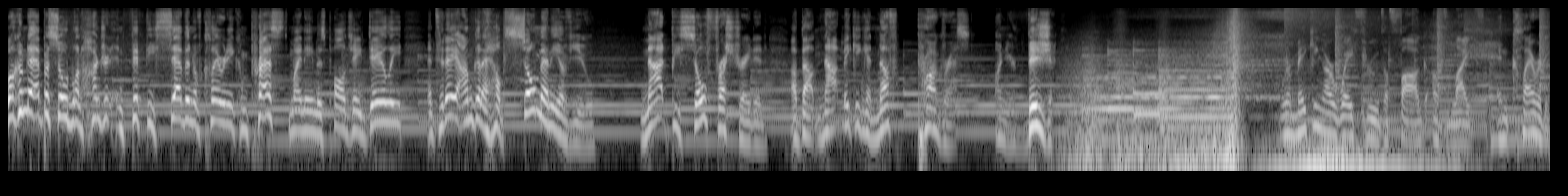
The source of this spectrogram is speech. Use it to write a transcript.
Welcome to episode 157 of Clarity Compressed. My name is Paul J. Daly, and today I'm going to help so many of you not be so frustrated about not making enough progress on your vision. We're making our way through the fog of life, and clarity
